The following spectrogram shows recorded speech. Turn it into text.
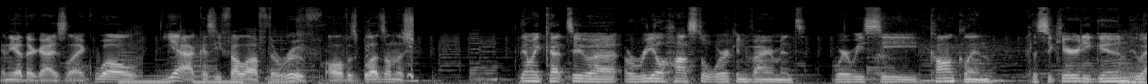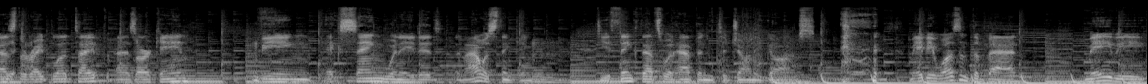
and the other guy's like, "Well, yeah, because he fell off the roof. All of his blood's on the." Sh-. Then we cut to uh, a real hostile work environment where we see Conklin, the security goon who has the right blood type as Arcane, being exsanguinated, and I was thinking, do you think that's what happened to Johnny Gobbs? Maybe it wasn't the bat. Maybe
